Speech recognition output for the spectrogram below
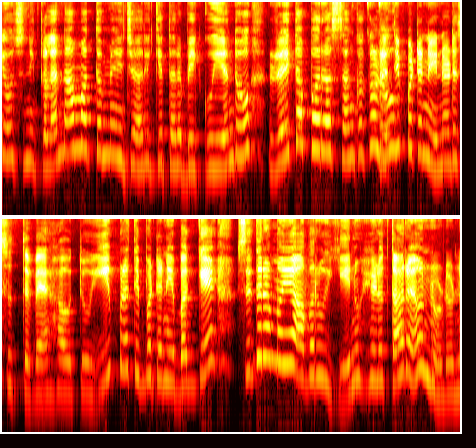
ಯೋಜನೆಗಳನ್ನು ಮತ್ತೊಮ್ಮೆ ಜಾರಿಗೆ ತರಬೇಕು ಎಂದು ರೈತಪರ ಸಂಘಗಳು ಪ್ರತಿಭಟನೆ ನಡೆಸುತ್ತಿವೆ. ಹೌದು ಈ ಪ್ರತಿಭಟನೆ ಬಗ್ಗೆ ಸಿದ್ದರಾಮಯ್ಯ ಅವರು ಏನು ಹೇಳುತ್ತಾರೆ ನೋಡೋಣ.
